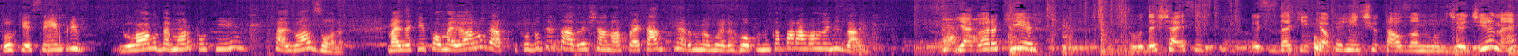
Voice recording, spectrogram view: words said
porque sempre, logo demora um pouquinho, faz uma zona. Mas aqui foi o melhor lugar, porque quando eu tentava deixar no apertado, que era no meu guarda-roupa, nunca parava organizado. E agora aqui, eu vou deixar esses Esses daqui que é o que a gente tá usando no dia a dia, né?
